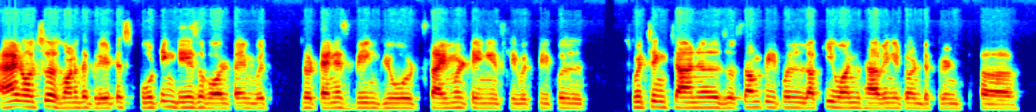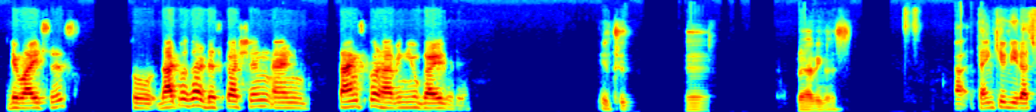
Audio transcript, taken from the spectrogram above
and also as one of the greatest sporting days of all time, with the tennis being viewed simultaneously with people switching channels or some people lucky ones having it on different uh, devices so that was our discussion and thanks for having you guys today It's uh, for having us. Uh, thank you, Neeraj.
